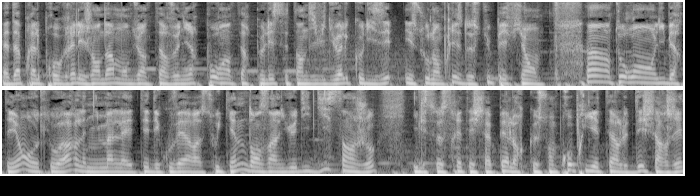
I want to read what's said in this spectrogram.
D'après le progrès, les gendarmes ont dû intervenir pour interpeller cet individu alcoolisé et sous l'emprise de stupéfiants. Un taureau en liberté en Haute-Loire. L'animal a été découvert ce week-end dans un lieu dit dit Saint-Jean. Il se serait échappé alors que son propriétaire le déchargeait.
